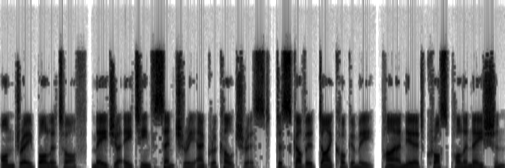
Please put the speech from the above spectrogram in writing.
Andrei Bolotov, major 18th-century agriculturist, discovered dichogamy, pioneered cross-pollination.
